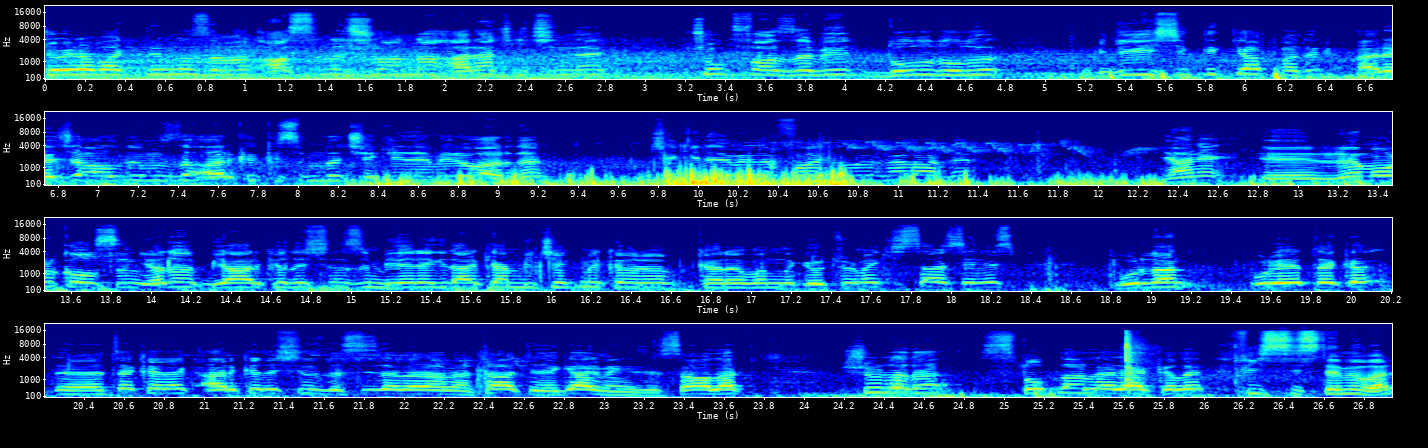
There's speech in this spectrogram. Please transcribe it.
şöyle baktığımız zaman aslında şu anda araç içinde çok fazla bir dolu dolu bir değişiklik yapmadık. Aracı aldığımızda arka kısımda çeki demiri vardı. Çeki demirinin faydaları nelerdir? Yani e, remork olsun ya da bir arkadaşınızın bir yere giderken bir çekme kara- karavanını götürmek isterseniz buradan buraya taka, e, takarak arkadaşınız da sizle beraber tatile gelmenizi sağlar. Şurada da stoplarla alakalı fiş sistemi var.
